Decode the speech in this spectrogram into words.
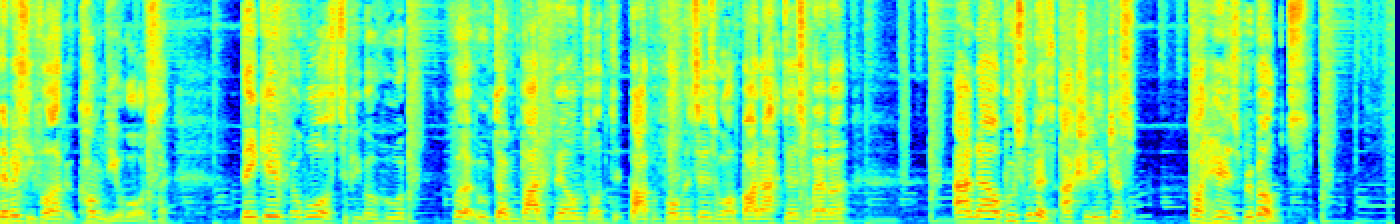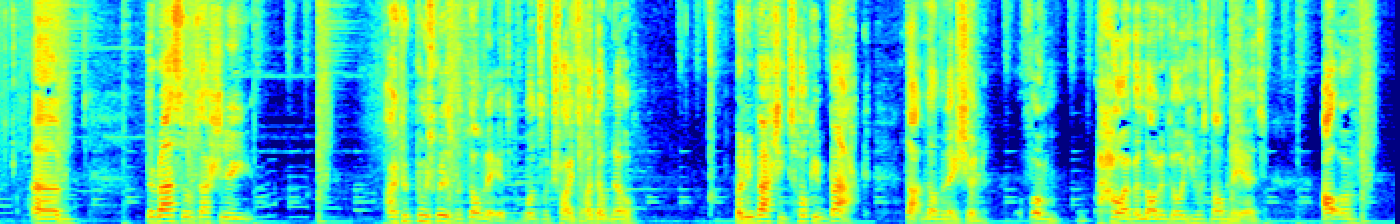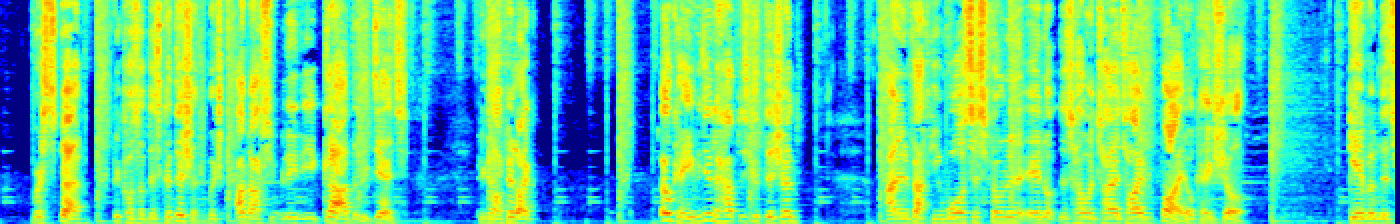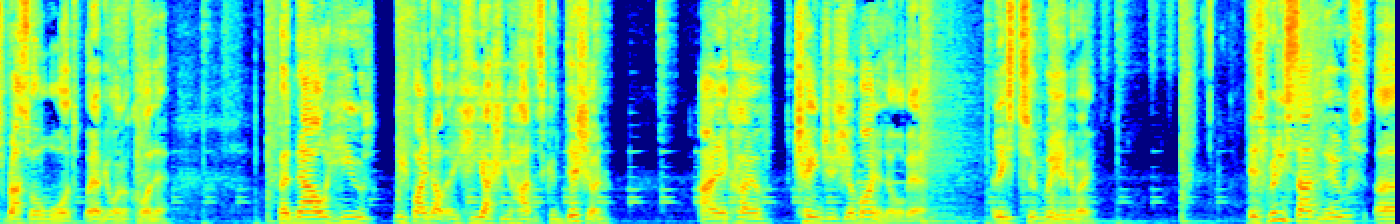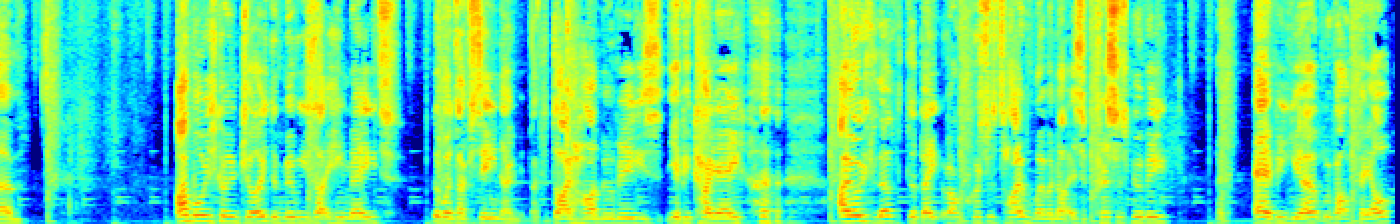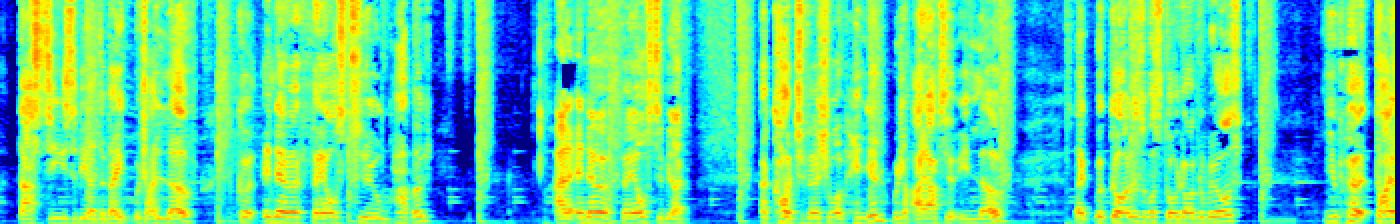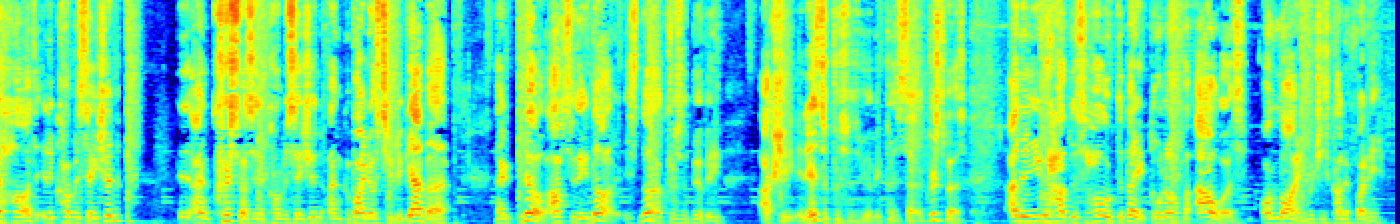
they're basically for like a comedy awards. Like they give awards to people who are for like who've done bad films or d- bad performances or are bad actors or whatever. And now Bruce Willis actually just got his revoked. Um, the Razzies actually, I think Bruce Willis was nominated once or twice. I don't know, but he actually taken back that nomination from however long ago he was nominated out of respect because of this condition, which I'm actually really glad that he did. Because I feel like, okay, if he didn't have this condition, and in fact he was just phoning it in this whole entire time, fine, okay, sure. Give him this Razzie Award, whatever you want to call it. But now he, we find out that he actually had this condition, and it kind of changes your mind a little bit. At least to me, anyway. It's really sad news. Um, I'm always going to enjoy the movies that he made, the ones I've seen, like, the Die Hard movies, Yippee Ki I always love the debate around Christmas time whether or not it's a Christmas movie. Like every year, without fail, that seems to be a debate, which I love because it never fails to happen, and it never fails to be like a controversial opinion, which I absolutely love. Like regardless of what's going on in the world, you put Die Hard in a conversation and Christmas in a conversation and combine those two together, like, no, absolutely not. It's not a Christmas movie. Actually, it is a Christmas movie because it's at Christmas. And then you have this whole debate going on for hours online, which is kind of funny.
